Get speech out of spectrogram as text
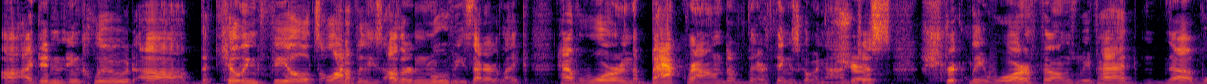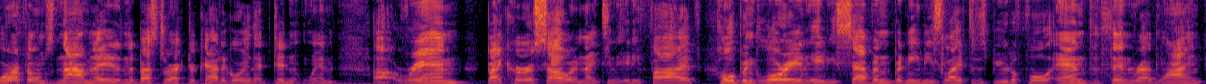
Uh, I didn't include uh, the Killing Fields. A lot of these other movies that are like have war in the background of their things going on. Sure. Just strictly war films. We've had uh, war films nominated in the Best Director category that didn't win. Uh, Ran by Kurosawa in 1985. Hope and Glory in 87. Benigni's Life is Beautiful and The Thin Red Line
